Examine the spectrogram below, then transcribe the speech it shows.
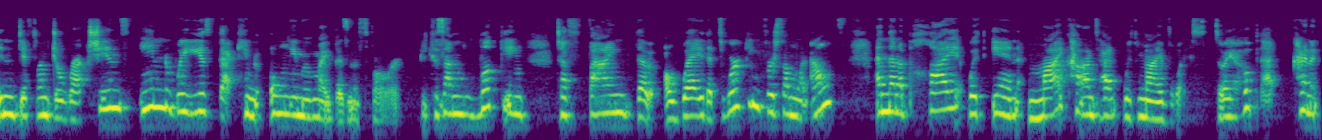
in different directions in ways that can only move my business forward because I'm looking to find the, a way that's working for someone else and then apply it within my content with my voice. So I hope that kind of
